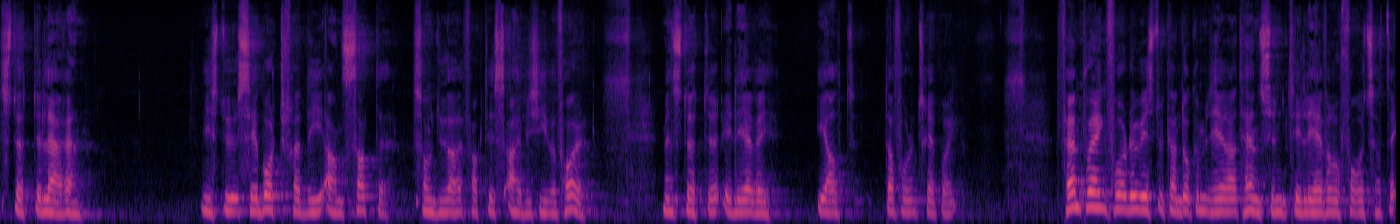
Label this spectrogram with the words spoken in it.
støtter læreren, hvis du ser bort fra de ansatte, som du er faktisk arbeidsgiver for, men støtter elever i alt, da får du tre poeng. Fem poeng får du hvis du kan dokumentere at hensyn til elever og forutsatte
